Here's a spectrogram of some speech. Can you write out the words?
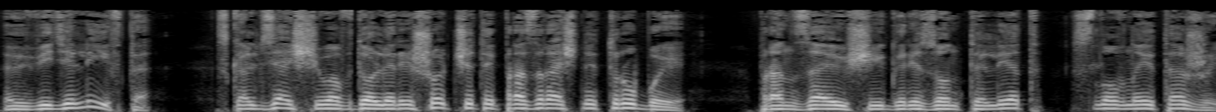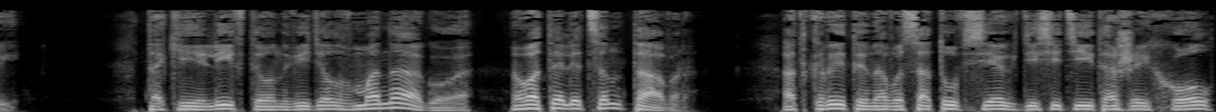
в виде лифта, скользящего вдоль решетчатой прозрачной трубы, пронзающей горизонты лет, словно этажи. Такие лифты он видел в Манагуа, в отеле «Центавр». Открытый на высоту всех десяти этажей холл,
